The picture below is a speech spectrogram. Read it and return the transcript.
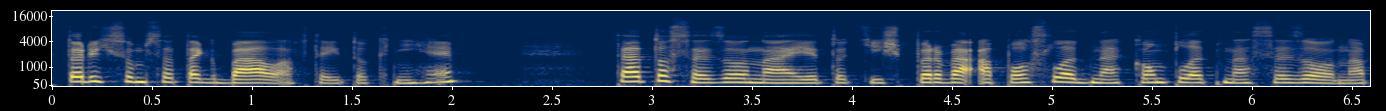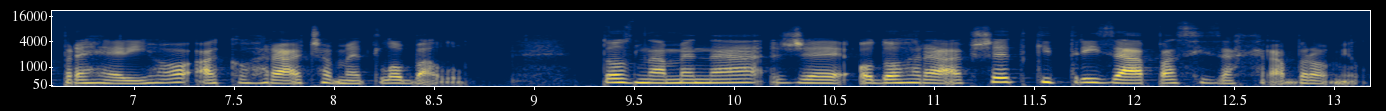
ktorých som sa tak bála v tejto knihe. Táto sezóna je totiž prvá a posledná kompletná sezóna pre Harryho ako hráča metlobalu. To znamená, že odohrá všetky tri zápasy za Chrabromil.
